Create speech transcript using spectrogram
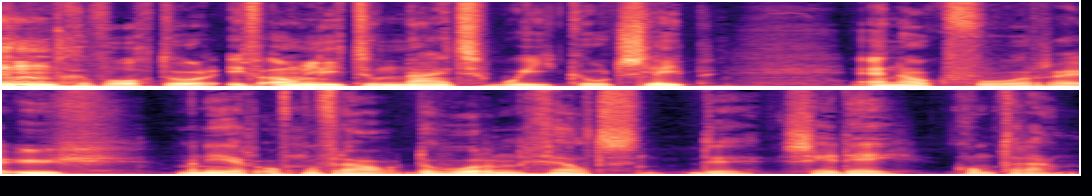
gevolgd door If Only Tonight We Could Sleep. En ook voor eh, u, meneer of mevrouw De Hoorn, geldt de CD komt eraan.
